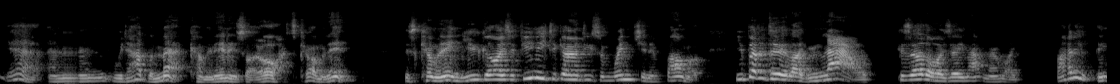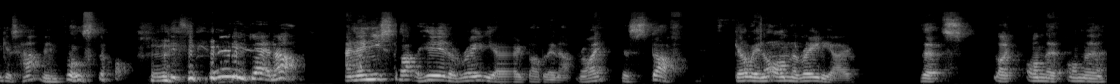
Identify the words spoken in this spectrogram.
yeah, and then we'd had the Met coming in. It's like, oh, it's coming in, it's coming in. You guys, if you need to go and do some winching in Falmouth, you better do it like now, because otherwise, it ain't happening. I'm like, I don't think it's happening. Full stop. It's really getting up, and then you start to hear the radio bubbling up. Right, there's stuff going on the radio that's like on the on the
